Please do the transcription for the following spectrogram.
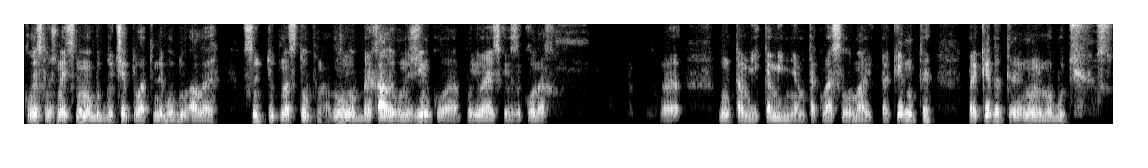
коли служниць, ну, мабуть, дочитувати не буду, але суть тут наступна. Ну, і обрехали вони жінку, а по єврейських законах е, ну, там її камінням так весело мають прикинути, прикидати. Ну і, мабуть, з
